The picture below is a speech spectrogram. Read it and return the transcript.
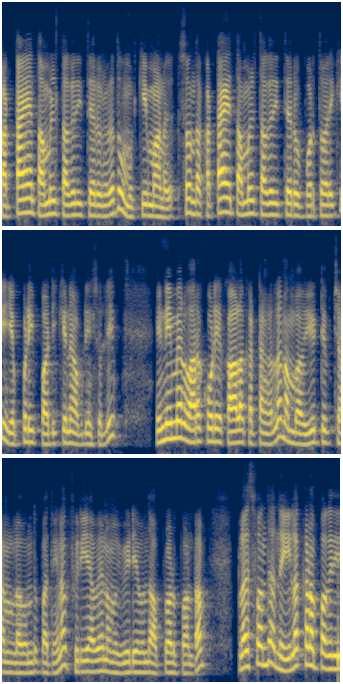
கட்டாயம் தமிழ் தகுதி தேர்வுங்கிறது முக்கியமானது. ஸோ அந்த கட்டாய தமிழ் தகுதி தேர்வு பொறுத்த வரைக்கும் எப்படி படிக்கணும் அப்படின்னு சொல்லி இனிமேல் வரக்கூடிய காலகட்டங்களில் நம்ம யூடியூப் சேனலில் வந்து பார்த்திங்கன்னா ஃப்ரீயாகவே நம்ம வீடியோ வந்து அப்லோட் பண்ணுறோம் ப்ளஸ் வந்து அந்த இலக்கண பகுதி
